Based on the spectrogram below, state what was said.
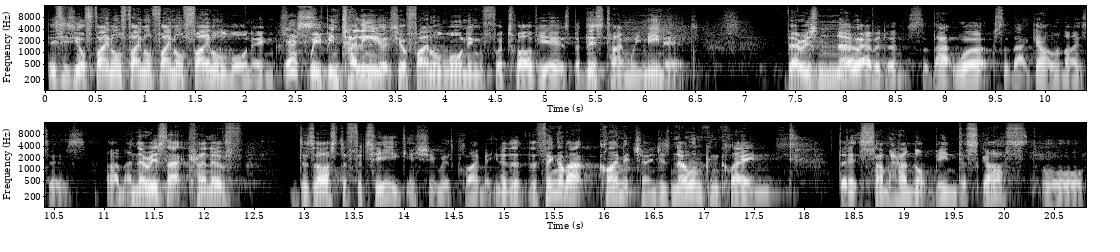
this is your final, final, final, final warning. Yes. We've been telling you it's your final warning for 12 years, but this time we mean it there is no evidence that that works, that that galvanizes. Um, and there is that kind of disaster fatigue issue with climate. You know, the, the thing about climate change is no one can claim that it's somehow not been discussed or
